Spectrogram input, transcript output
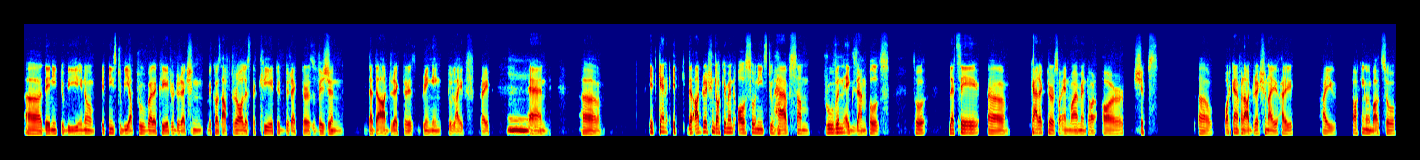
uh, they need to be, you know, it needs to be approved by the creative direction because after all, it's the creative director's vision that the art director is bringing to life, right? Mm. And uh, it can, it the art direction document also needs to have some proven examples. So let's say uh, characters or environment or, or ships uh, what kind of an art direction I, I are you talking about so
